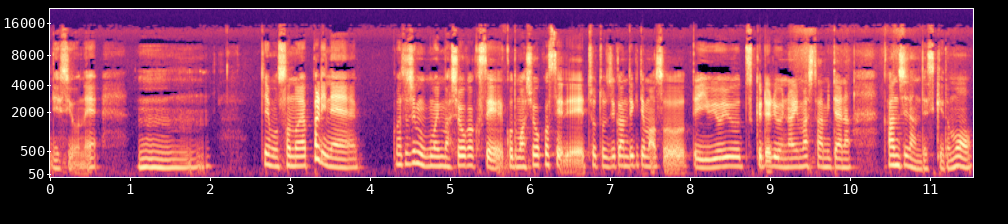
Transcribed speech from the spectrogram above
ですよね。うんでもそのやっぱりね私も今小学生子供は小学生でちょっと時間できてますっていう余裕作れるようになりましたみたいな感じなんですけども、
